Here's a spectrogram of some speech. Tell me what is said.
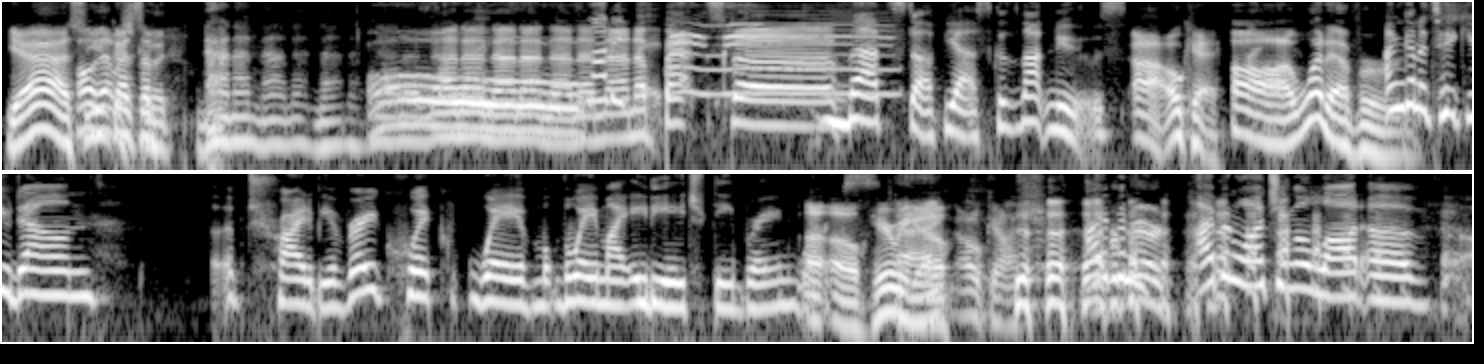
Yeah, so oh, you got some na na na na na na na na na na na na na bat stuff. Bat stuff, yes, because not news. Ah, okay. Ah, uh, whatever. I'm gonna take you down uh, try to be a very quick way of m- the way my ADHD brain Uh works. oh, here we go. Oh gosh. I've been I've been watching a lot of uh,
